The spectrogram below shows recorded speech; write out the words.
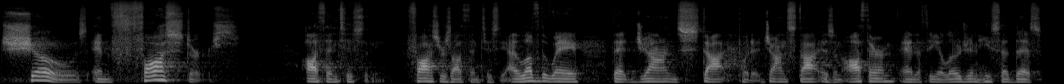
shows and fosters authenticity. Fosters authenticity. I love the way that John Stott put it. John Stott is an author and a theologian. He said this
